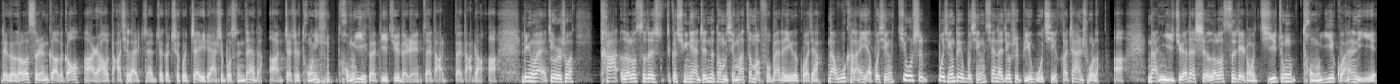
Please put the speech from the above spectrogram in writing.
这个俄罗斯人个子高啊，然后打起来这这个吃亏，这一点是不存在的啊，这是同一同一个地区的人在打在打仗啊。另外就是说。他俄罗斯的这个训练真的这么行吗？这么腐败的一个国家，那乌克兰也不行，就是不行对不行。现在就是比武器和战术了啊。那你觉得是俄罗斯这种集中统一管理，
